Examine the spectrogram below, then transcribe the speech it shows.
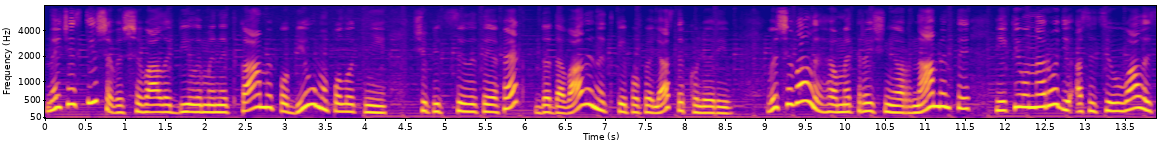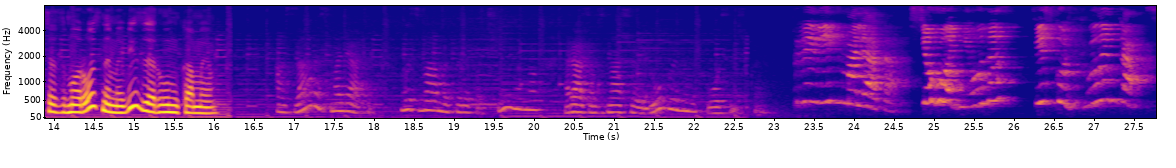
Найчастіше вишивали білими нитками по білому полотні, щоб підсилити ефект, додавали нитки попелястих кольорів. Вишивали геометричні орнаменти, які у народі асоціювалися з морозними візерунками. А зараз, малята, ми з вами перепочинемо разом з нашою улюбленою посмішкою. Привіт, малята! Сьогодні у нас фізкульт хвилинка з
